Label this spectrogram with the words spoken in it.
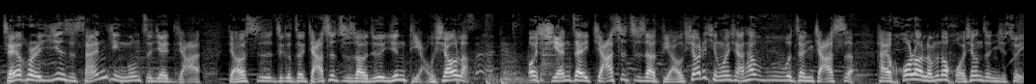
这会儿已经是三进宫，直接驾吊驶这个这驾驶执照就已经吊销了。哦，现在驾驶执照吊销的情况下，他无证驾驶，还喝了那么多藿香正气水，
